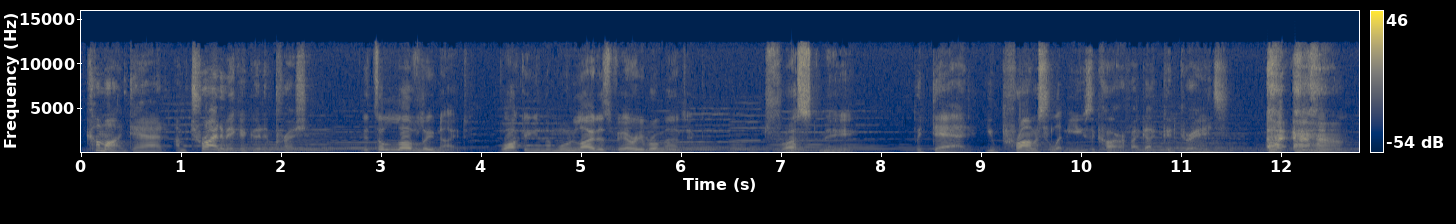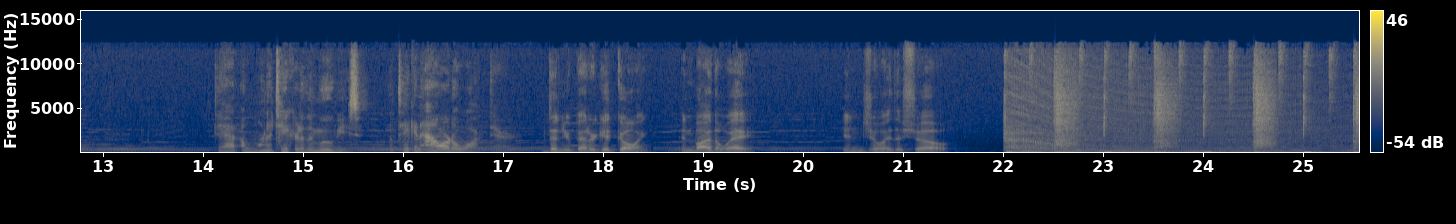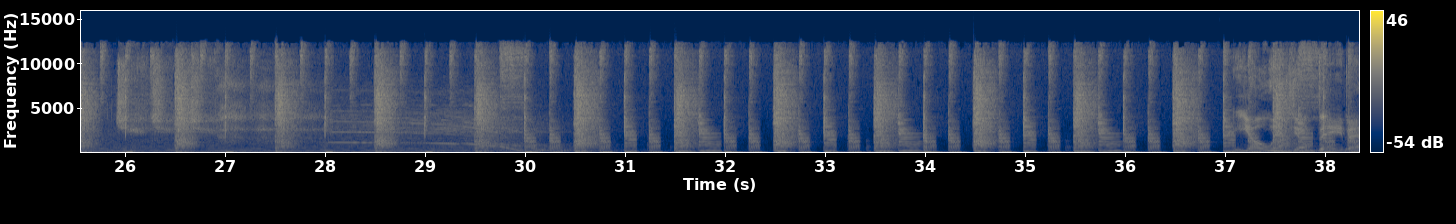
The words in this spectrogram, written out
Come on, Dad. I'm trying to make a good impression. It's a lovely night. Walking in the moonlight is very romantic. Trust me. But, Dad, you promised to let me use the car if I got good grades. Dad, I want to take her to the movies. It'll take an hour to walk there. Then you better get going. And by the way, enjoy the show. Baby,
